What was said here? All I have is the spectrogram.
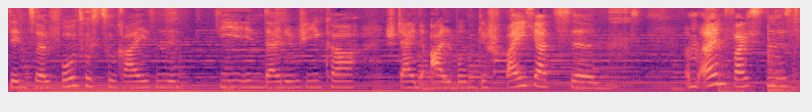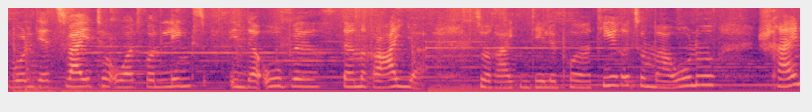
den zwölf Fotos zu reisen, die in deinem Schika-Stein-Album gespeichert sind. Am einfachsten ist wohl der zweite Ort von links in der obersten Reihe zu erreichen. Teleportiere zum Maono Schrein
